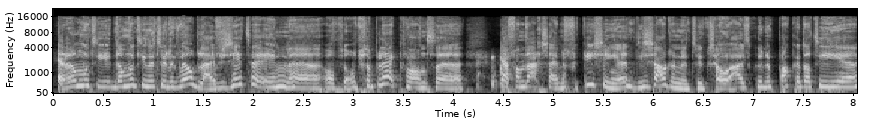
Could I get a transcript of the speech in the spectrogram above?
ja dan, moet hij, dan moet hij natuurlijk wel blijven zitten in, op, op zijn plek. Want ja, vandaag zijn de verkiezingen. Die zouden natuurlijk zo uit kunnen pakken dat hij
